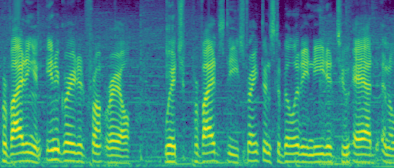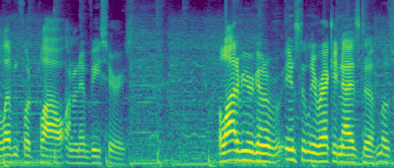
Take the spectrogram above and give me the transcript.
providing an integrated front rail which provides the strength and stability needed to add an 11-foot plow on an MV series. A lot of you are going to instantly recognize the most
